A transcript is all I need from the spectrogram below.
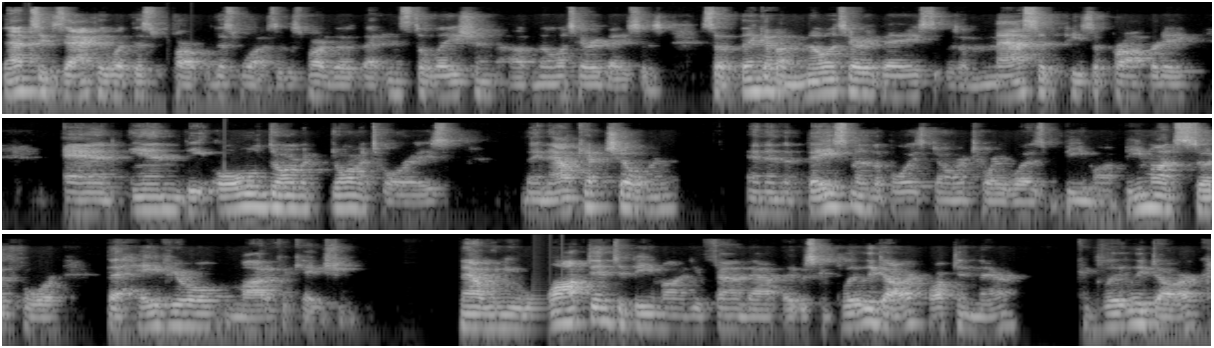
That's exactly what this part this was. It was part of the, that installation of military bases. So think of a military base. It was a massive piece of property, and in the old dorm- dormitories, they now kept children. And in the basement of the boys' dormitory was BMOD. BMOD stood for behavioral modification. Now, when you walked into BMOD, you found out it was completely dark, walked in there, completely dark.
